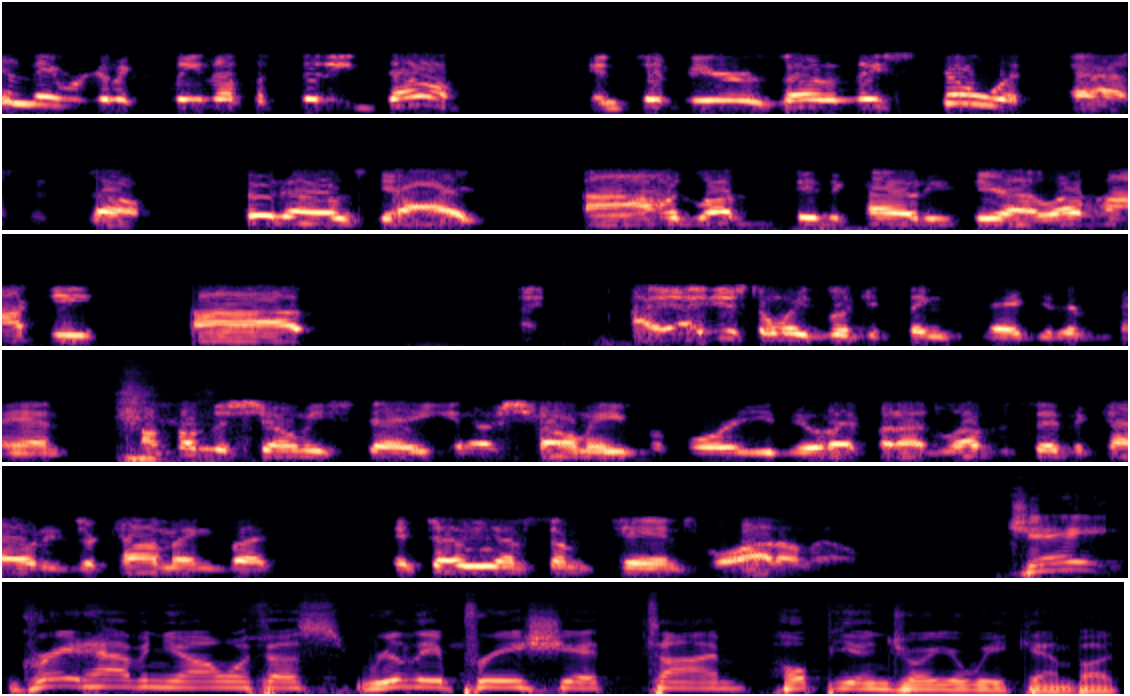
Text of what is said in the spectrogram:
And they were going to clean up a city dump in Tempe, Arizona, and they still wouldn't pass it. So who knows, guys? Uh, I would love to see the Coyotes here. I love hockey. Uh, I, I just always look at things negative, man. I'm from the show me state, you know, show me before you do it. But I'd love to say the Coyotes are coming, but until you have something tangible, I don't know. Jay, great having you on with us. Really appreciate the time. Hope you enjoy your weekend, bud.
